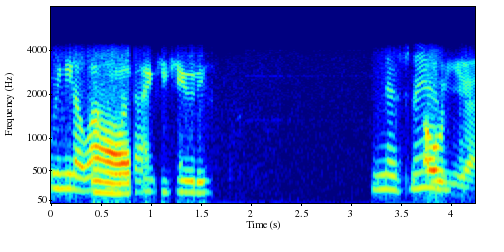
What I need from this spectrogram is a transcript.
We need a lot more Oh, of that. thank you, cutie. Yes, ma'am. Oh yeah.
